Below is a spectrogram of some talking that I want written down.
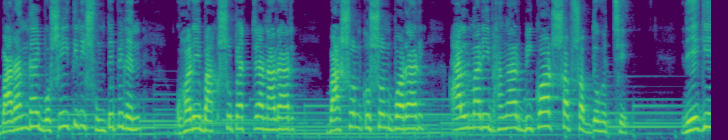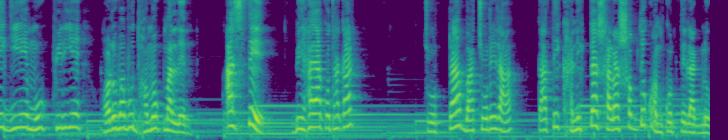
বারান্দায় বসেই তিনি শুনতে পেলেন ঘরে বাক্স প্যাটরা নাড়ার বাসন কোসন পড়ার আলমারি ভাঙার বিকট সব শব্দ হচ্ছে। রেগে গিয়ে মুখ ফিরিয়ে হরবাবু ধমক মারলেন, আস্তে, বেহায়া কোথাকার? চোরটা বা চোরেরা তাতে খানিকটা সারা শব্দ কম করতে লাগল।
